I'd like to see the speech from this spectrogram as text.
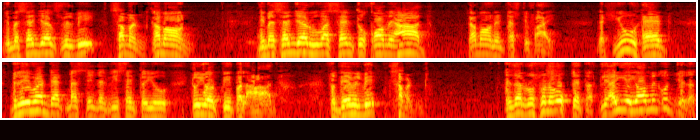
the messengers will be summoned. Come on. The messenger who was sent to Qawm Ad, come on and testify that you had delivered that message that we sent to you, to your people Ad. So they will be summoned. إِذَا الرُّسُلُ أُقْتَتَتْ لِأَيِّ يَوْمٍ أُجِّلَتْ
